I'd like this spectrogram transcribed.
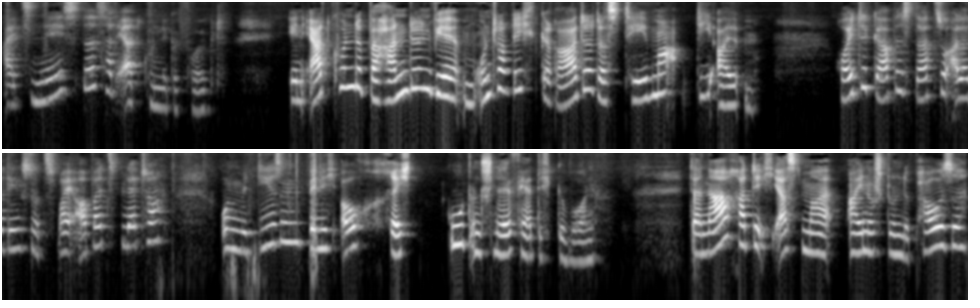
Als nächstes hat Erdkunde gefolgt. In Erdkunde behandeln wir im Unterricht gerade das Thema die Alpen. Heute gab es dazu allerdings nur zwei Arbeitsblätter und mit diesen bin ich auch recht gut und schnell fertig geworden. Danach hatte ich erstmal eine Stunde Pause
